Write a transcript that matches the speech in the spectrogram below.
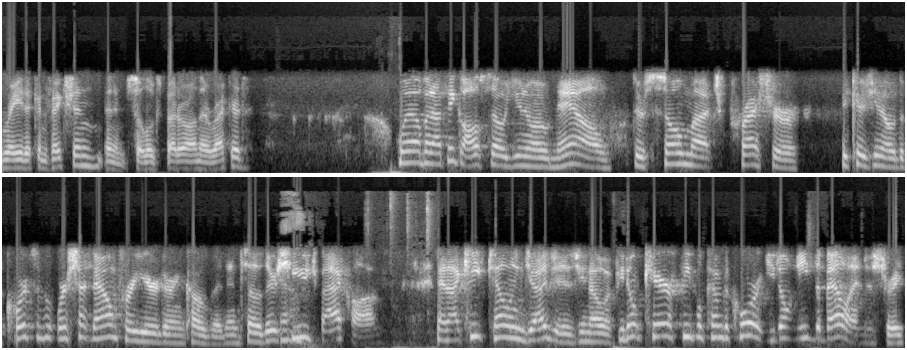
rate of conviction, and so it looks better on their record? Well, but I think also, you know, now there's so much pressure because, you know, the courts were shut down for a year during COVID. And so there's huge backlogs. And I keep telling judges, you know, if you don't care if people come to court, you don't need the bail industry.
